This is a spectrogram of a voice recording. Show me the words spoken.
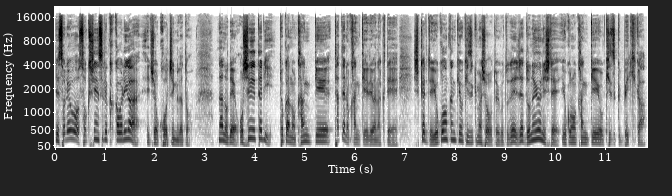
で、それを促進する関わりが一応コーチングだと。なので、教えたりとかの関係、縦の関係ではなくて、しっかりと横の関係を築きましょうということで、じゃあどのようにして横の関係を築くべきか。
